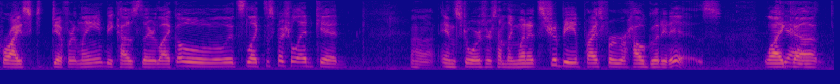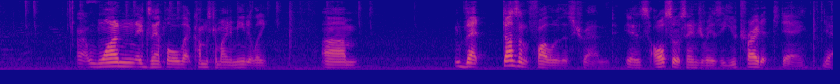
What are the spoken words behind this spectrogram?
priced differently because they're like, oh, it's like the special ed kid uh, in stores or something when it should be priced for how good it is. Like Yeah. uh, uh, one example that comes to mind immediately um, that doesn't follow this trend is also Sangiovese. You tried it today. yeah.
